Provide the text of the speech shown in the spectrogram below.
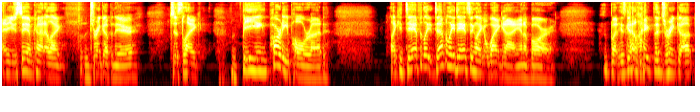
And you see him kind of like drink up in the air, just like being party Paul Rudd. Like definitely, definitely dancing like a white guy in a bar. But he's got like the drink up.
